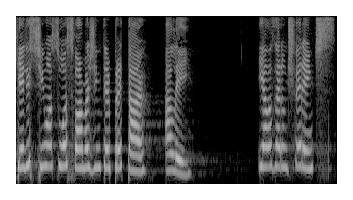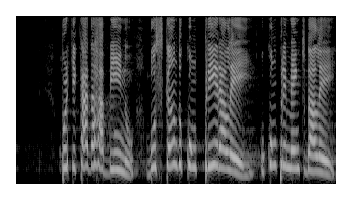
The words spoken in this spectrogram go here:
que eles tinham as suas formas de interpretar a lei. E elas eram diferentes porque cada rabino, buscando cumprir a lei, o cumprimento da lei,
